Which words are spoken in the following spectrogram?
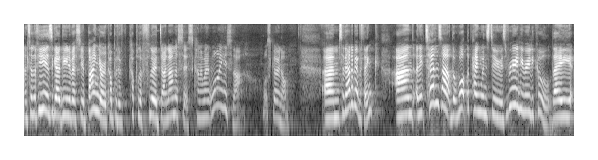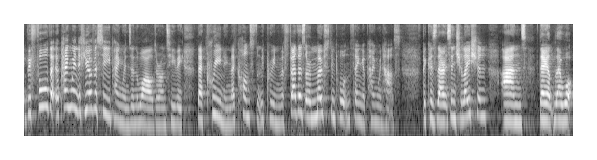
until a few years ago at the University of Bangor, a couple of, couple of fluid dynamicists kind of went, why is that? What's going on? Um, so they had a bit of a think, and, and it turns out that what the penguins do is really, really cool. They, before the, a penguin, if you ever see penguins in the wild or on TV, they're preening, they're constantly preening. The feathers are a most important thing a penguin has because they're its insulation and they're, they're, what,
